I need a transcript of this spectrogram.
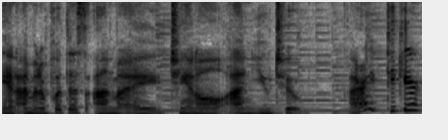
And I'm going to put this on my channel on YouTube. All right, take care.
